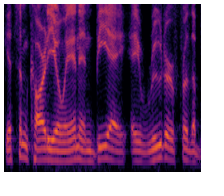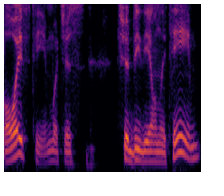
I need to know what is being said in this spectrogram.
get some cardio in and be a, a rooter for the boys team, which is should be the only team.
